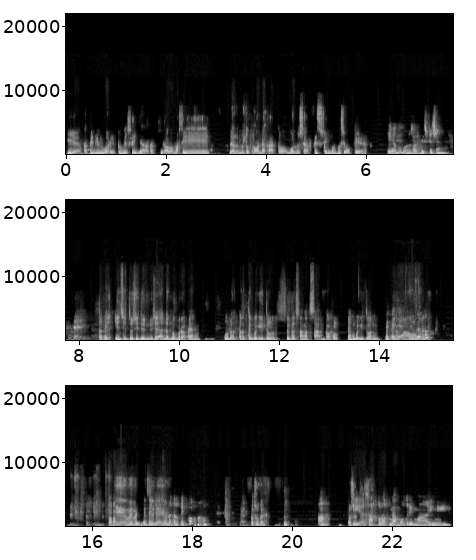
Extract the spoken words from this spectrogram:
Iya, tapi di luar itu biasanya jarang. sih. Kalau masih dalam bentuk produk atau bonus service sih gue masih oke ya. Iya gue bonus service biasanya. Tapi institusi di Indonesia ada beberapa yang udah tertib begitu loh, sudah sangat sakal loh. Yang begituan BPJS mau juga mereka. tuh. Apa? iya BPJS juga BPJS ya? udah tertib kok. Heeh. Maksudnya? Hah? Maksudnya? Iya saklek nggak mau terima ini.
